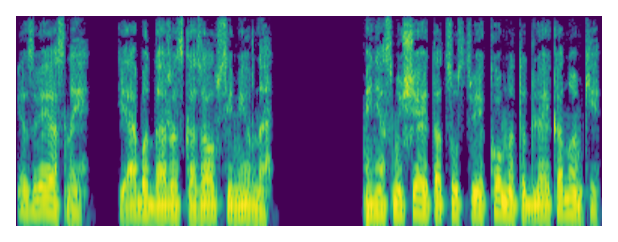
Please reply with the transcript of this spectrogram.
известный. Я бы даже сказал всемирно. Меня смущает отсутствие комнаты для экономки,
